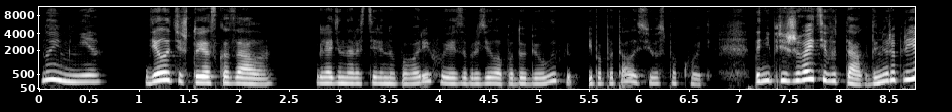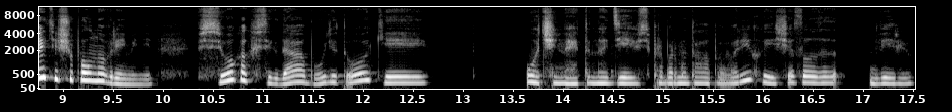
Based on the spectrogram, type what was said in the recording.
но и мне. Делайте, что я сказала. Глядя на растерянную повариху, я изобразила подобие улыбки и попыталась ее успокоить. «Да не переживайте вы так, до мероприятия еще полно времени. Все, как всегда, будет окей». «Очень на это надеюсь», – пробормотала повариха и исчезла за дверью.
